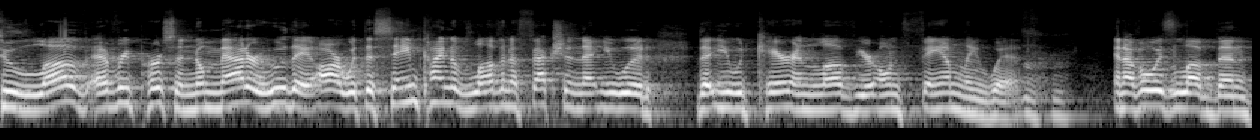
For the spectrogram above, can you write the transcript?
to love every person, no matter who they are, with the same kind of love and affection that you would, that you would care and love your own family with. Mm-hmm. And I've always loved then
